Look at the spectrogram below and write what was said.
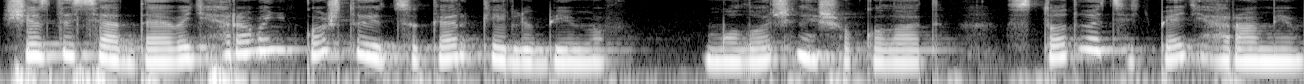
69 гривень коштують цукерки Любімов. Молочний шоколад 125 грамів.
